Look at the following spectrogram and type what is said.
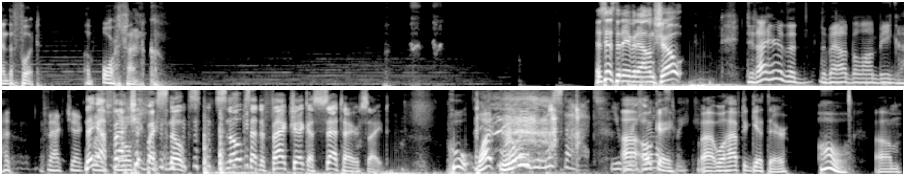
and the foot of Orthanc. This is the David Allen Show. Did I hear the the Babylon Bee got fact checked? They by got fact checked by Snopes. Snopes had to fact check a satire site. Who? What? Oh, you missed that. You Uh, weren't here okay, last week. uh, we'll have to get there. Oh, Um,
